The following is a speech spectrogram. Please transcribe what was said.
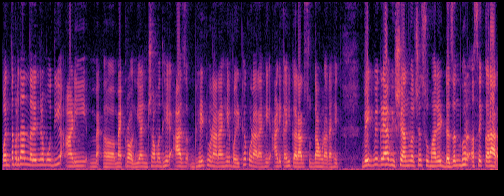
पंतप्रधान नरेंद्र मोदी आणि मॅ- मॅक्रॉन यांच्यामध्ये आज भेट होणार आहे बैठक होणार आहे आणि काही करार सुद्धा होणार आहेत. वेगवेगळ्या विषयांवरचे सुमारे डझनभर असे करार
